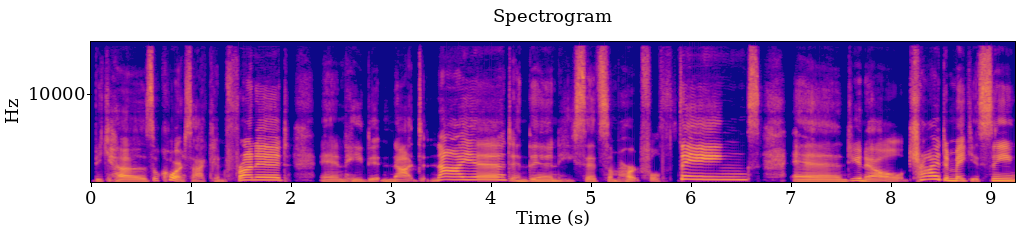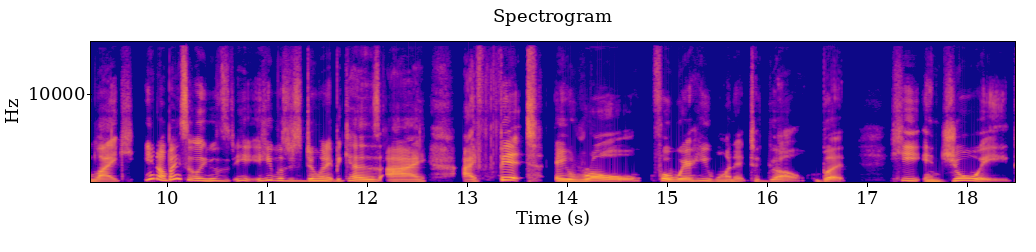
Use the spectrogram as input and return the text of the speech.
because, of course, I confronted and he did not deny it. And then he said some hurtful things and, you know, tried to make it seem like, you know, basically he was, he, he was just doing it because I I fit a role for where he wanted to go. But he enjoyed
